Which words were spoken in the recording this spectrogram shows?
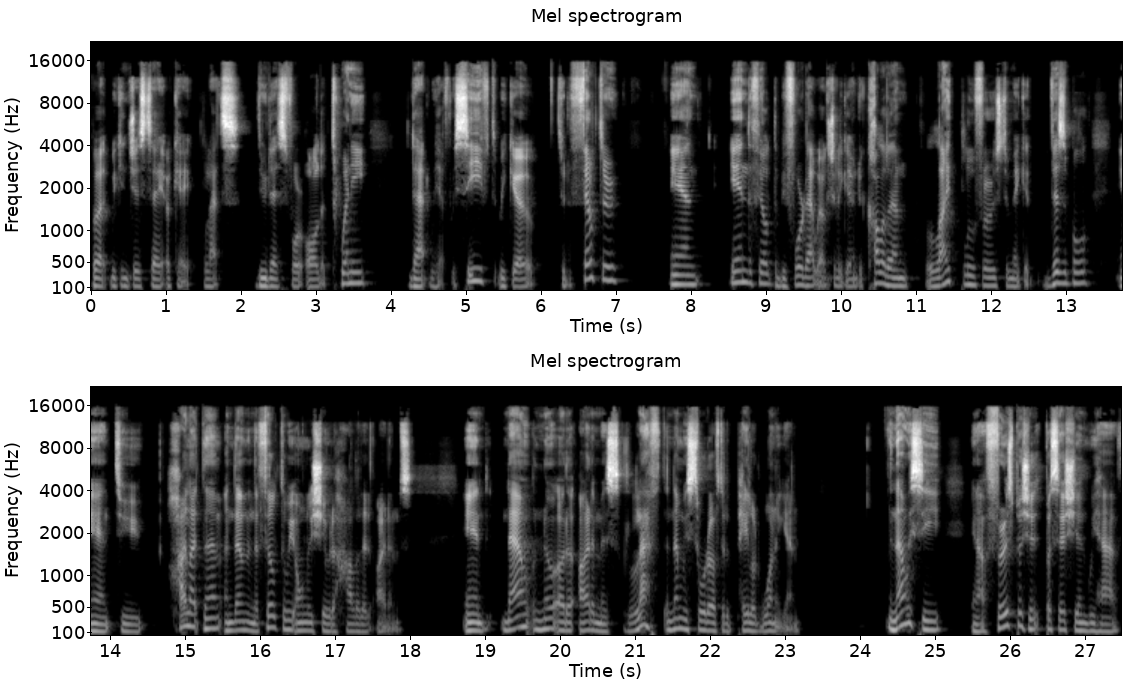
but we can just say, okay, let's do this for all the 20 that we have received. We go to the filter and in the filter before that, we're actually going to color them light blue first to make it visible and to highlight them. And then in the filter, we only show the highlighted items. And now no other item is left. And then we sort after the payload one again. And now we see in our first position, we have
